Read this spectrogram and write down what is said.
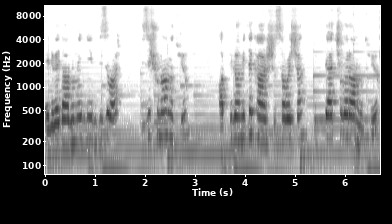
Elveda Rumeli diye bir dizi var. Dizi şunu anlatıyor. Abdülhamit'e karşı savaşan iddiaçıları anlatıyor.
